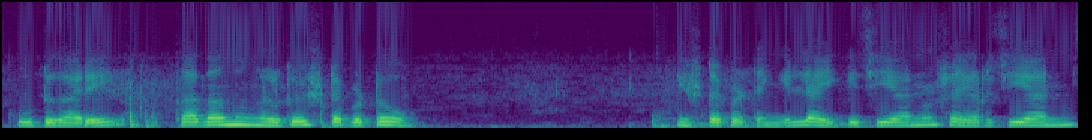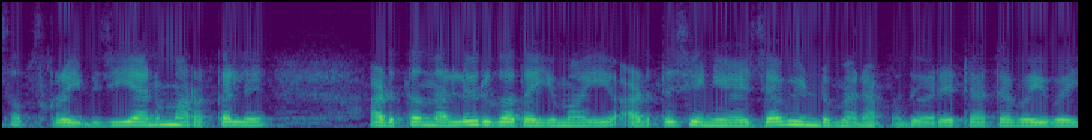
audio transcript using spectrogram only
കൂട്ടുകാരെ കഥ നിങ്ങൾക്ക് ഇഷ്ടപ്പെട്ടോ? ഇഷ്ടപ്പെട്ടെങ്കിൽ ലൈക്ക് ചെയ്യാനും ഷെയർ ചെയ്യാനും സബ്സ്ക്രൈബ് ചെയ്യാനും മറക്കല്ലേ? അടുത്ത നല്ലൊരു കഥയുമായി അടുത്ത ശനിയാഴ്ച വീണ്ടും വരാം. അതുവരെ ടാറ്റ ബൈ ബൈ.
